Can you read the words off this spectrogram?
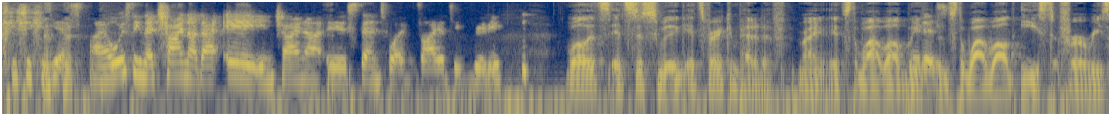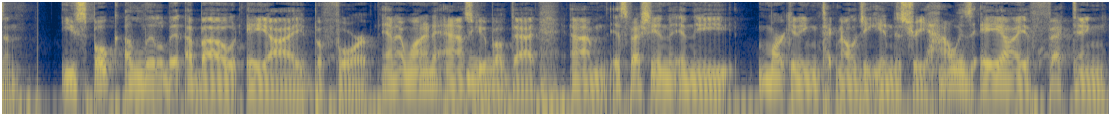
yes, I always think that China, that A in China, is stands for anxiety. Really. Well, it's it's just it's very competitive, right? It's the wild wild it it's the wild wild east for a reason. You spoke a little bit about AI before, and I wanted to ask mm. you about that, um, especially in the in the marketing technology industry. How is AI affecting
